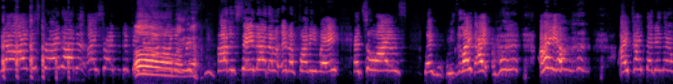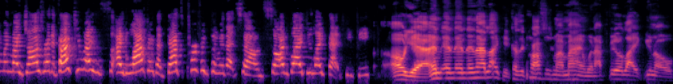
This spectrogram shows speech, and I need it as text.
yeah, I was trying how to. I was trying to figure Oh, out how to re-. How to say that in a funny way, and so I was like, like I, I um. I typed that in there, and when my JAWS read it back to me, I, I laughed. I thought that's perfect the way that sounds. So I'm glad you like that, TP. Oh yeah, and and and, and I like it because it crosses my mind when I feel like you know,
